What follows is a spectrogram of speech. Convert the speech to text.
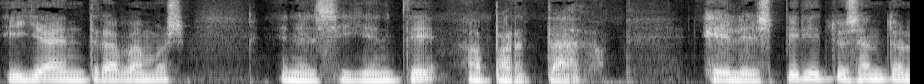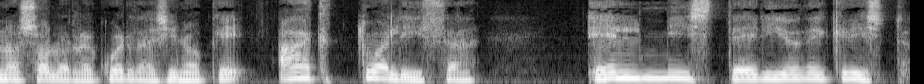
y ya entrábamos en el siguiente apartado el Espíritu Santo no solo recuerda, sino que actualiza el misterio de Cristo.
